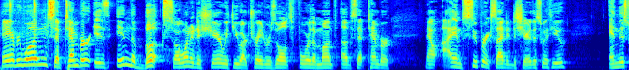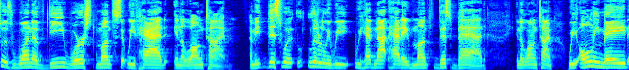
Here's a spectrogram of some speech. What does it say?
Hey everyone, September is in the books, so I wanted to share with you our trade results for the month of September. Now, I am super excited to share this with you, and this was one of the worst months that we've had in a long time. I mean, this was literally we we have not had a month this bad in a long time. We only made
